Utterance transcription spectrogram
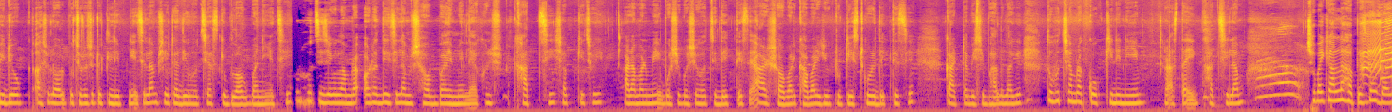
ভিডিও আসলে অল্প ছোট ছোট ক্লিপ নিয়েছিলাম, সেটা দিয়ে হচ্ছে আজকে ব্লগ বানিয়েছি। হচ্ছে যেগুলো আমরা অর্ডার দিয়েছিলাম, সবাই মিলে এখন খাচ্ছি সব কিছুই আর আমার মেয়ে বসে বসে হচ্ছে দেখতেছে, আর সবার খাবার একটু টেস্ট করে দেখতেছে, কারটা বেশি ভালো লাগে। তো হচ্ছে আমরা কোক কিনে নিয়ে রাস্তায় খাচ্ছিলাম। সবাইকে আল্লাহ হাফিজ বাই বাই।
